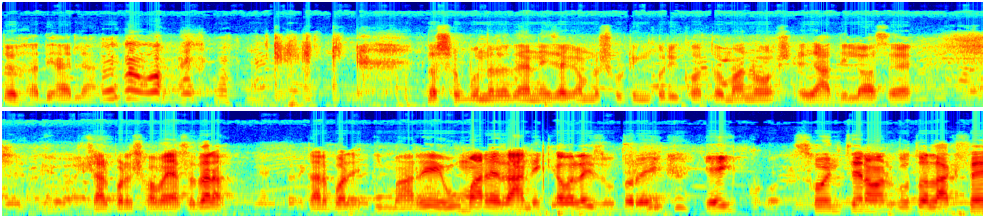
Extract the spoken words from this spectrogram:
দু হাতি হাইলা দর্শক বন্ধুরা দেখেন এই জায়গায় আমরা শুটিং করি কত মানুষ এই আদিল আছে। তারপরে সবাই আছে দাঁড়া তারপরে মারে ও মারে রানী কেবল এই জুতোর এই এই সঞ্চের আমার গুতো লাগছে।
